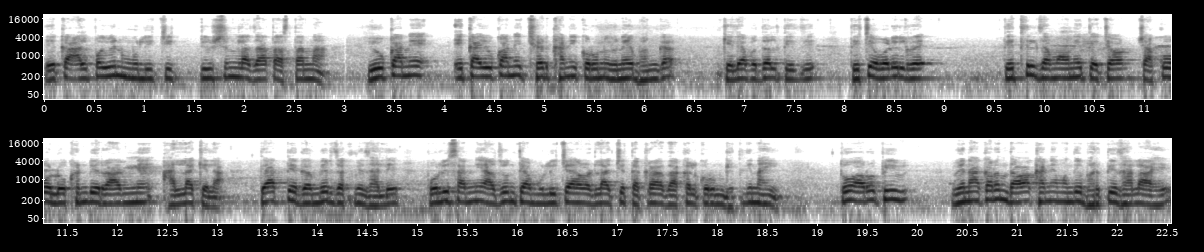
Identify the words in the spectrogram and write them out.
एका अल्पवयीन मुलीची ट्युशनला जात असताना युवकाने एका युवकाने छेडखानी करून विनयभंग केल्याबद्दल तिचे तिचे वडील रे तेथील जमावाने त्याच्यावर चाकू व लोखंडी राडने हल्ला केला. त्यात ते गंभीर जखमी झाले. पोलिसांनी अजून त्या मुलीच्या वडिलाची तक्रार दाखल करून घेतली नाही. तो आरोपी विनाकारण दवाखान्यामध्ये भरती झाला आहे.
